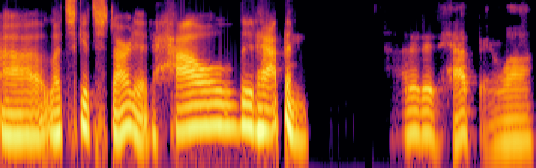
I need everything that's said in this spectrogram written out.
uh, let's get started. How did it happen? How did it happen? Well,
